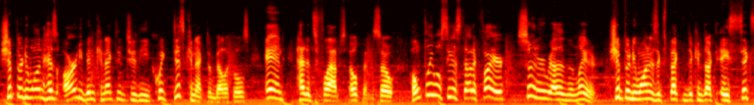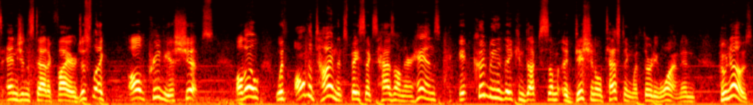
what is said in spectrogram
Ship 31 has already been connected to the quick disconnect umbilicals and had its flaps open, so hopefully we'll see a static fire sooner rather than later. Ship 31 is expected to conduct a six engine static fire, just like all previous ships. Although, with all the time that SpaceX has on their hands, it could be that they conduct some additional testing with 31, and who knows,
